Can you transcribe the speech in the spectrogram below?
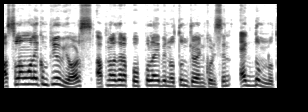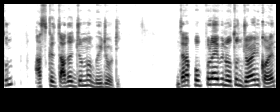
আসসালামু আলাইকুম প্রিয় ভিউয়ার্স, আপনারা যারা পপ্পো লাইভে নতুন জয়েন করেছেন, একদম নতুন, আজকে তাদের জন্য ভিডিওটি। যারা পপ্পো লাইভে নতুন জয়েন করেন,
